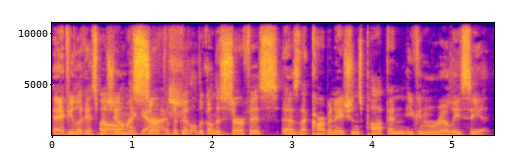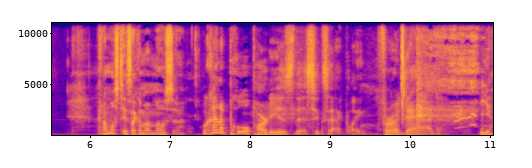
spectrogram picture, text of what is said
If you look, especially Oh on my the surface, gosh. look at look on the surface as that carbonation's popping. You can really see it. It almost tastes like a mimosa. What kind of pool party is this exactly for a dad? Yeah.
